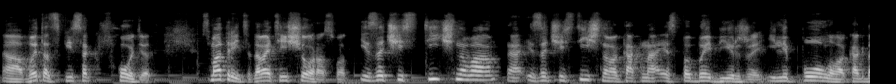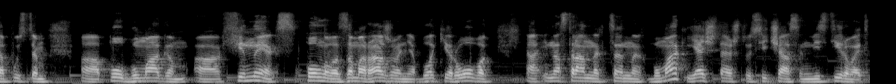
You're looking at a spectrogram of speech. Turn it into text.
а, в этот список входит. Смотрите, давайте еще раз. Вот из-за частичного, а, из-за частичного, как на СПБ бирже, или полного, как, допустим, а, по бумагам а, Finex, полного замораживания, блокировок а, иностранных ценных бумаг, я считаю, что сейчас инвестировать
